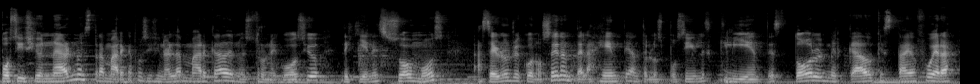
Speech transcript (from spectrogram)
posicionar nuestra marca, posicionar la marca de nuestro negocio, de quienes somos, hacernos reconocer ante la gente, ante los posibles clientes, todo el mercado que está ahí afuera,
